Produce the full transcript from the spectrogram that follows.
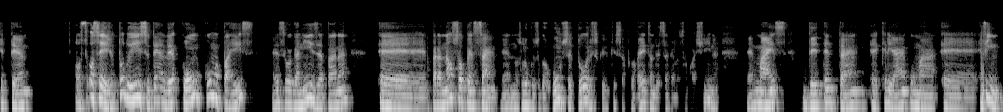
e ter, ou, seja, tudo isso tem a ver com como o país né, se organiza para é, para não só pensar né, nos lucros de alguns setores que, que se aproveitam dessa relação com a China, é, mas de tentar é, criar uma, é, enfim,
